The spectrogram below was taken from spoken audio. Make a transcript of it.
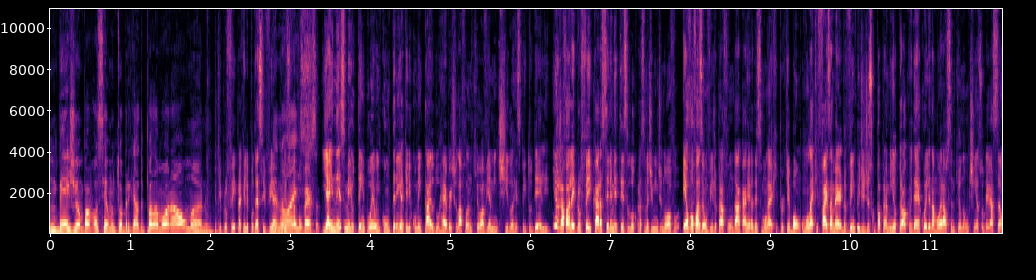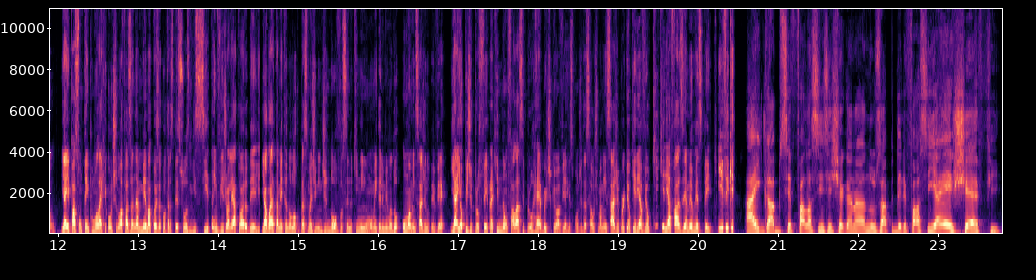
Um beijão pra você, muito obrigado pela moral, mano. aqui pro Fei pra que ele pudesse ver É nóis. conversa. E aí, nesse meio tempo, eu encontrei aquele comentário do Herbert lá falando que eu havia mentido a respeito dele. E eu já falei pro Fei, cara, se ele meter esse louco pra cima de mim de novo, eu vou fazer um vídeo pra afundar a carreira desse moleque. Porque, bom, o moleque faz a merda, vem pedir desculpa pra mim, eu troco ideia com ele na moral, sendo que eu não tinha essa obrigação. E aí passa um tempo, o moleque continua fazendo a mesma coisa com outras pessoas, me cita em vídeo aleatório dele. E agora tá metendo louco pra cima de mim de novo, sendo que em nenhum momento ele me mandou uma mensagem no PV. E aí eu pedi pro Fei pra que não falasse pro Herbert que eu havia respondido essa última mensagem, porque eu queria ver o que queria fazer a meu respeito. E fiquei Aí, Gabi, você fala assim, você chega na- no zap dele e fala assim, e aí, chefe,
